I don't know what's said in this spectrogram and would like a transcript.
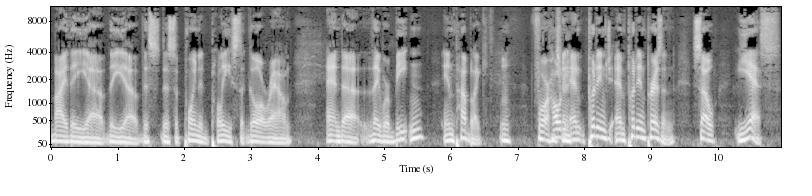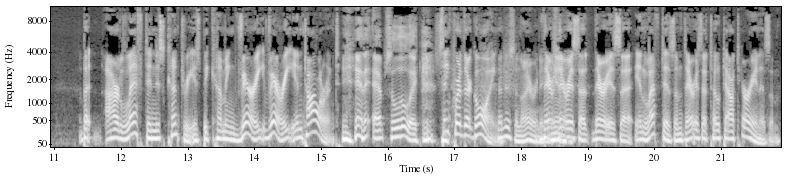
by the uh, the uh, this this appointed police that go around, and uh, they were beaten in public for holding right. and put in and put in prison. So yes, but our left in this country is becoming very very intolerant. absolutely. Think where they're going. That is an irony. There, Yeah. there is a there is a in leftism there is a totalitarianism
